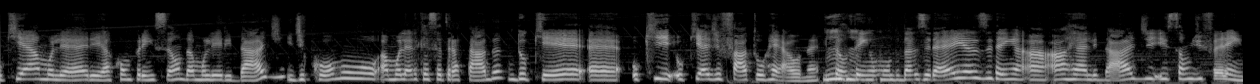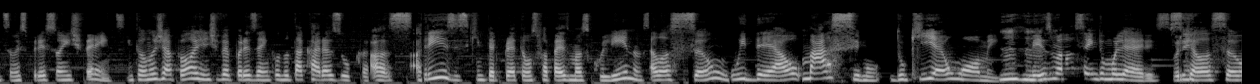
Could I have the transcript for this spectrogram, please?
o que é a mulher e a compreensão da mulheridade e de como a mulher quer ser tratada do que é, o, que, o que é de fato o real, né? Então Uhum. tem o mundo das ideias e tem a, a realidade e são diferentes, são expressões diferentes. Então no Japão a gente vê, por exemplo, no Takarazuka, as atrizes que interpretam os papéis masculinos, elas são o ideal máximo do que é um homem Uhum. mesmo elas sendo mulheres, porque Sim. elas são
